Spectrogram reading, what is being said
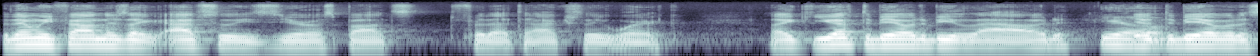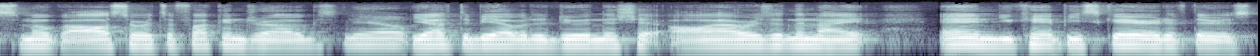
But then we found there's like absolutely zero spots for that to actually work. Like, you have to be able to be loud. Yeah. You have to be able to smoke all sorts of fucking drugs. Yeah. You have to be able to do this shit all hours of the night, and you can't be scared if there's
